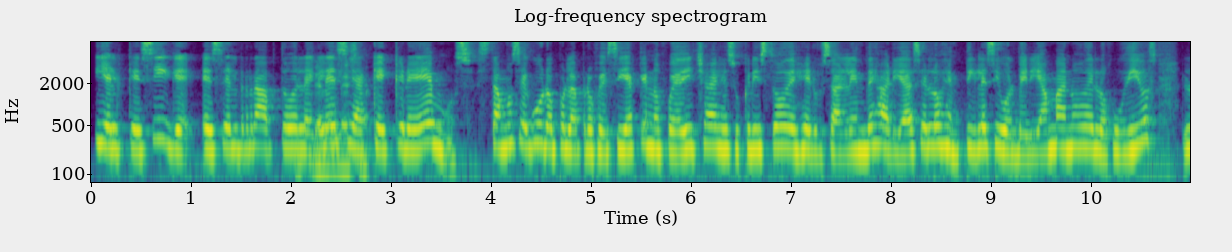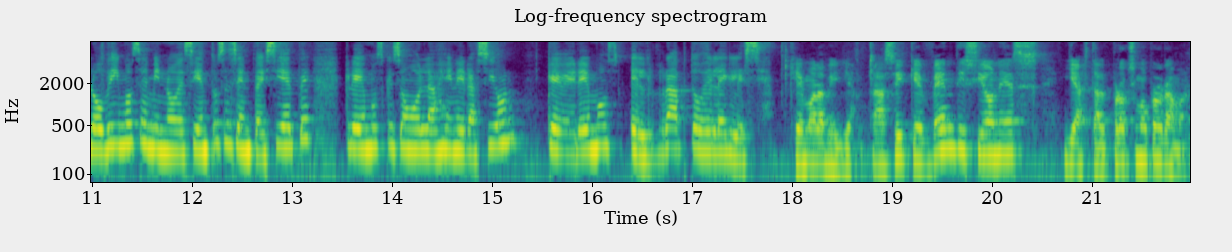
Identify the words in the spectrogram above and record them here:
Y el que sigue es el rapto de la, iglesia, que creemos, estamos seguros por la profecía que nos fue dicha de Jesucristo de Jerusalén dejaría de ser los gentiles y volvería a mano de los judíos. Lo vimos en 1967, creemos que somos la generación que veremos el rapto de la iglesia. Qué maravilla. Así que bendiciones y hasta el próximo programa.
